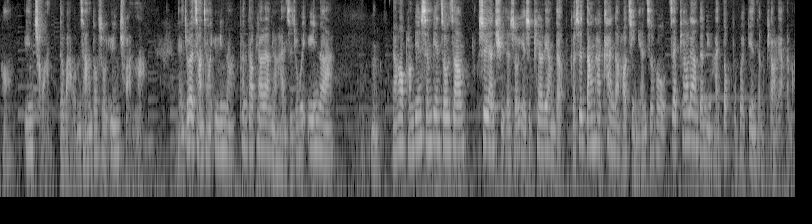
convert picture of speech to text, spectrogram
好、哦，晕船对吧？我们常常都说晕船嘛，哎，就会常常晕啊。碰到漂亮女孩子就会晕了啊。嗯，然后旁边、身边、周遭虽然娶的时候也是漂亮的，可是当他看了好几年之后，再漂亮的女孩都不会变成漂亮的嘛。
